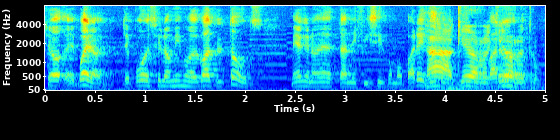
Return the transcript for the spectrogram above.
Yo, eh, bueno, te puedo decir lo mismo de Battletoads. Mira que no es tan difícil como parece. Ah, quiero, re- quiero retruco.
